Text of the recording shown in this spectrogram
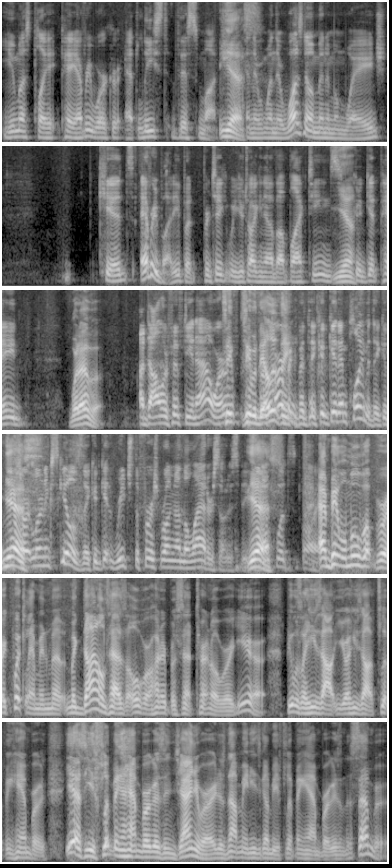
you must play, pay every worker at least this much. Yes. And there, when there was no minimum wage, kids, everybody, but particularly you're talking now about black teens, yeah. could get paid whatever a dollar fifty an hour. See, see but the other thing, but they could get employment. They could yes. start learning skills. They could get reach the first rung on the ladder, so to speak. Yes, right. and people move up very quickly. I mean, McDonald's has over 100 percent turnover a year. People say he's out, he's out flipping hamburgers. Yes, he's flipping hamburgers in January. Does not mean he's going to be flipping hamburgers in December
